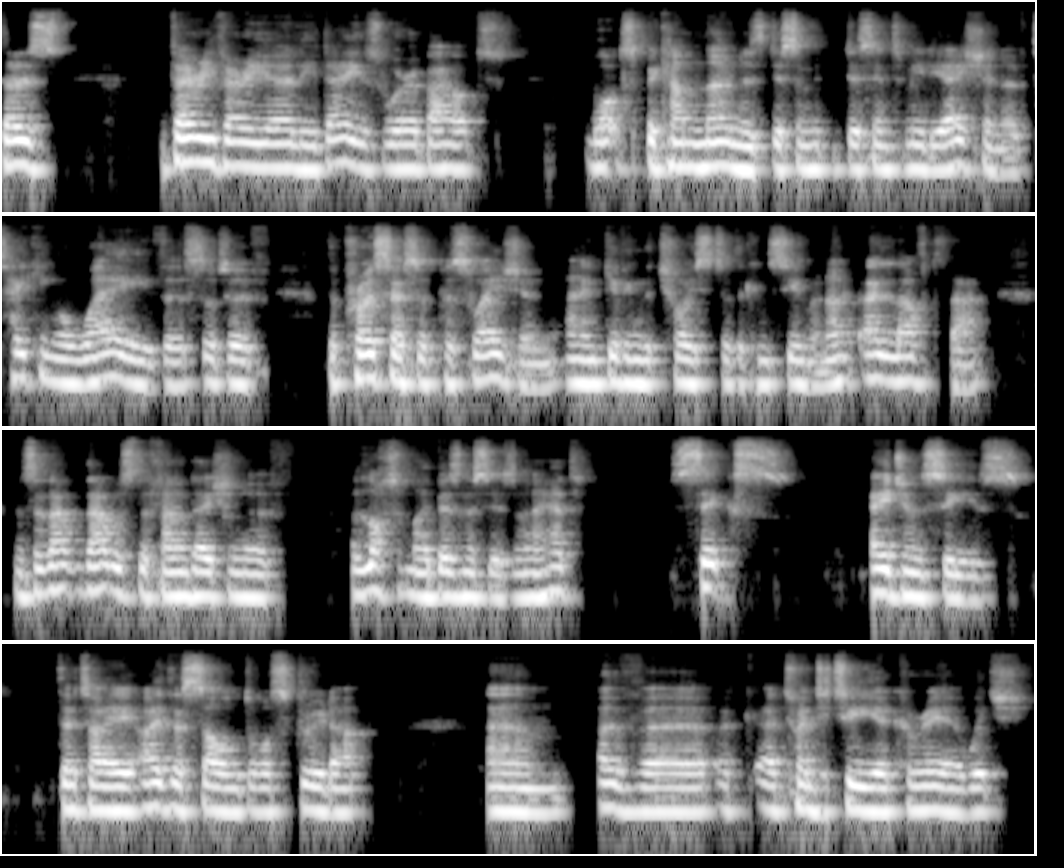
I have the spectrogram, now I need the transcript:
those very, very early days were about what's become known as dis- disintermediation of taking away the sort of the process of persuasion and giving the choice to the consumer. And I, I loved that. And so that, that was the foundation of a lot of my businesses. And I had six agencies that I either sold or screwed up um, over a, a 22 year career, which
